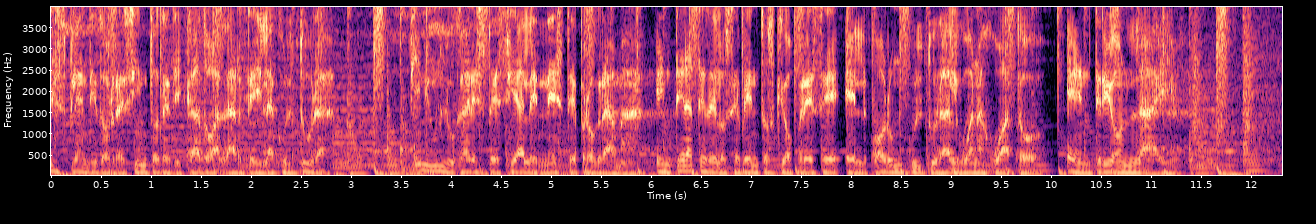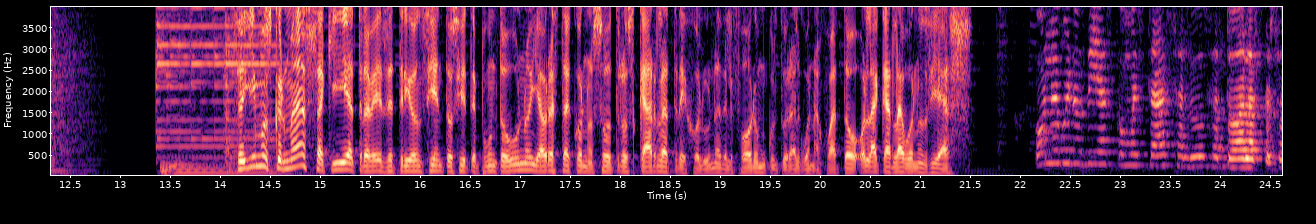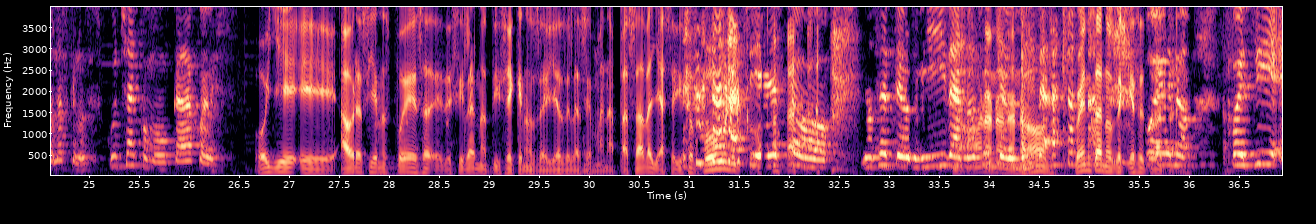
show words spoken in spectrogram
un espléndido recinto dedicado al arte y la cultura, tiene un lugar especial en este programa. Entérate de los eventos que ofrece el Fórum Cultural Guanajuato en Trion Live. Seguimos con más aquí a través de Trion 107.1 y ahora está con nosotros Carla Trejoluna del Fórum Cultural Guanajuato. Hola Carla, buenos días. Hola, buenos días, ¿cómo estás? Saludos a todas las personas que nos escuchan como cada jueves. Oye, eh, ahora sí nos puedes eh, decir la noticia que nos debías de la semana pasada, ya se hizo público. Cierto, no se te olvida, no, se te olvida. Cuéntanos de qué se trata. Bueno, pues sí,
